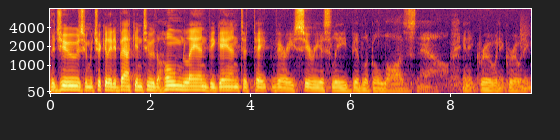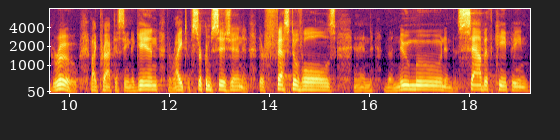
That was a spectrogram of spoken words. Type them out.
the Jews who matriculated back into the homeland began to take very seriously biblical laws now. And it grew and it grew and it grew, like practicing again the rite of circumcision and their festivals and the new moon and the Sabbath keeping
